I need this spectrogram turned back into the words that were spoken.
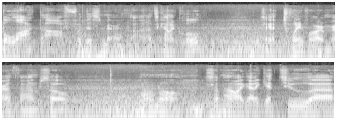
blocked off for this marathon. That's kind of cool. It's like a 24 hour marathon, so I don't know. Somehow I gotta get to uh,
